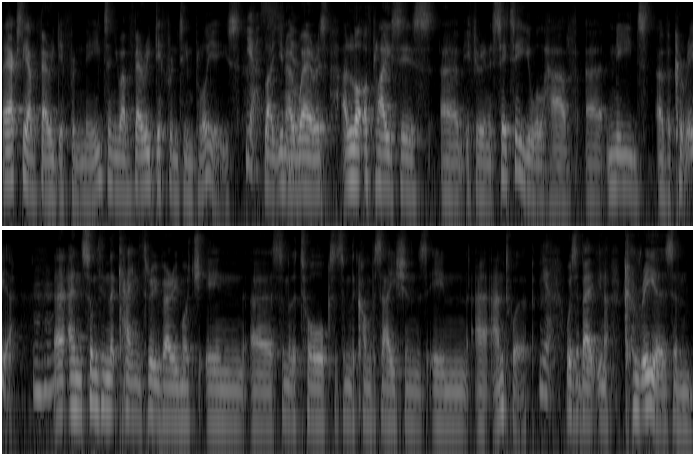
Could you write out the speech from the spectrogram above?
they actually have very different needs, and you have very different employees. Yes, like you know, yeah. whereas a lot of places, um, if you're in a city, you will have uh, needs of a career. Mm-hmm. Uh, and something that came through very much in uh, some of the talks and some of the conversations in uh, Antwerp Yeah. was about you know careers and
